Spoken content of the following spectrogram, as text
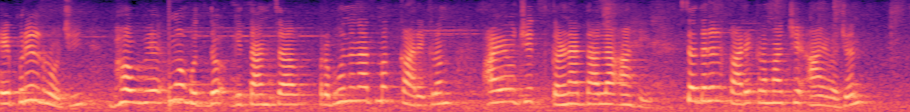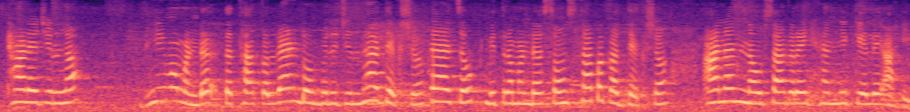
एप्रिल रोजी भव्य गीतांचा प्रबोधनात्मक कार्यक्रम आयोजित करण्यात आला आहे सदरील कार्यक्रमाचे आयोजन ठाणे जिल्हा भीम मंडळ तथा कल्याण डोंबिवली जिल्हाध्यक्ष चौक मित्रमंडळ संस्थापक अध्यक्ष आनंद नवसागरे यांनी केले आहे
